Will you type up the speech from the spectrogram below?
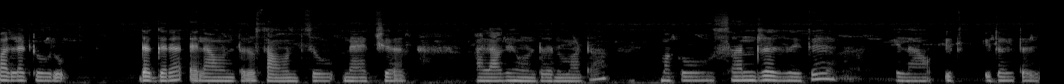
పల్లెటూరు దగ్గర ఎలా ఉంటుందో సౌండ్స్ నేచర్ అలాగే ఉంటుంది అనమాట మాకు సన్ రైజ్ అయితే ఇలా ఇటు ఇటు అవుతుంది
